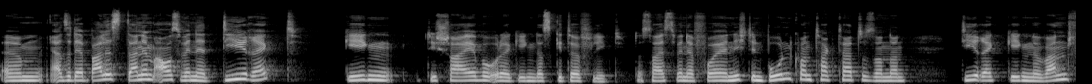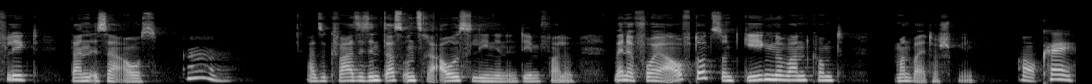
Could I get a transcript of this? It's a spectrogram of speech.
Ähm, also der Ball ist dann im Aus, wenn er direkt gegen die Scheibe oder gegen das Gitter fliegt. Das heißt, wenn er vorher nicht den Bodenkontakt hatte, sondern direkt gegen eine Wand fliegt, dann ist er aus. Ah. Also quasi sind das unsere Auslinien in dem Falle. Wenn er vorher aufdotzt und gegen eine Wand kommt, man weiterspielen. Okay.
